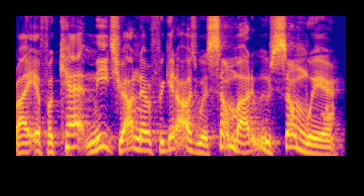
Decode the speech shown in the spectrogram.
right, if a cat meets you, I'll never forget. I was with somebody, we was somewhere,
